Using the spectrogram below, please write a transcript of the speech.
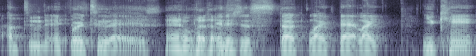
Two days. For two days. and what else? And it's just stuck like that. Like you can't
